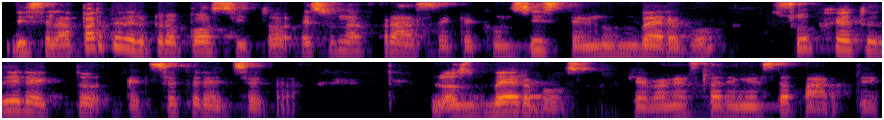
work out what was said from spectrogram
dice la parte del propósito es una frase que consiste en un verbo, su objeto directo, etcétera, etcétera. Los verbos que van a estar en esta parte,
